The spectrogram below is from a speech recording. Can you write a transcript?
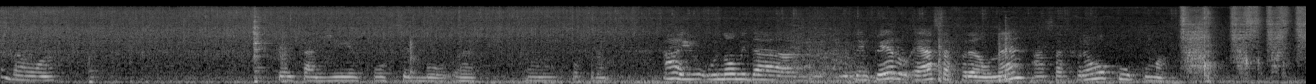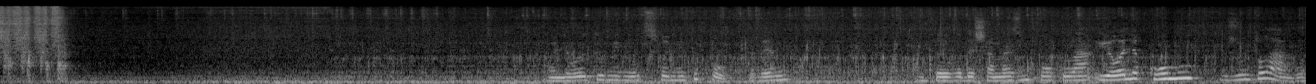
vou dar uma tentadinha com cebola, é, com, frango. Ah, e o, nome da, do tempero é açafrão, né? Açafrão ou cúrcuma. Olha, oito minutos foi muito pouco, tá vendo? Então eu vou deixar mais um pouco lá. E olha como juntou água.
